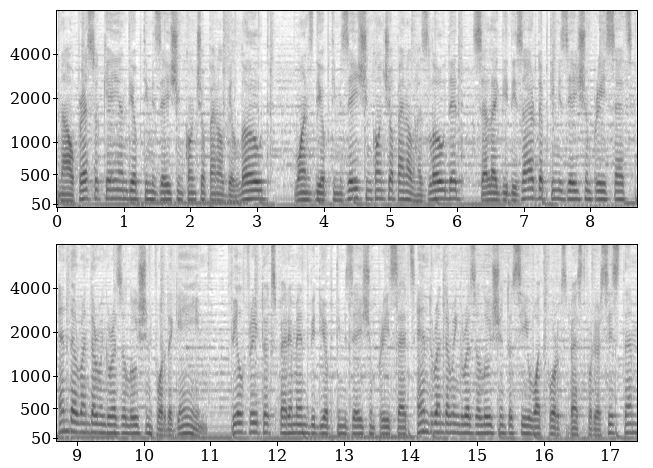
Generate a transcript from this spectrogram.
Now press OK and the optimization control panel will load. Once the optimization control panel has loaded, select the desired optimization presets and the rendering resolution for the game. Feel free to experiment with the optimization presets and rendering resolution to see what works best for your system.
